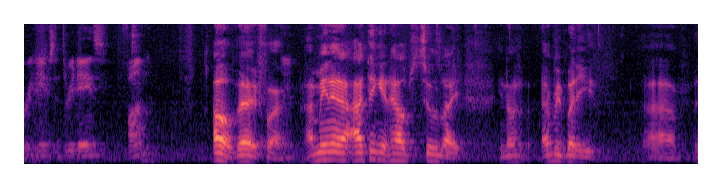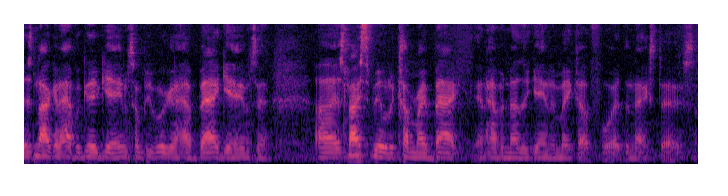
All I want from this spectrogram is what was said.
Three games in three days, fun. Oh, very fun. I mean, I think it helps too. Like, you know, everybody uh, is not going to have a good game. Some people are going to have bad games, and uh, it's nice to be able to come right back and have another game to make up for it the next day. So.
